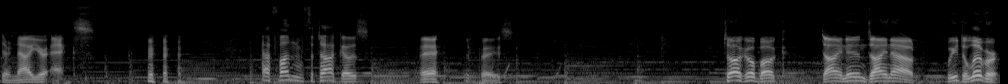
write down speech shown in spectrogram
They're now your ex. Have fun with the tacos. Eh, it pays. Taco Buck. Dine in, dine out. We deliver.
